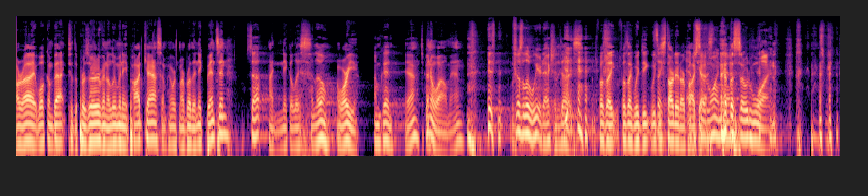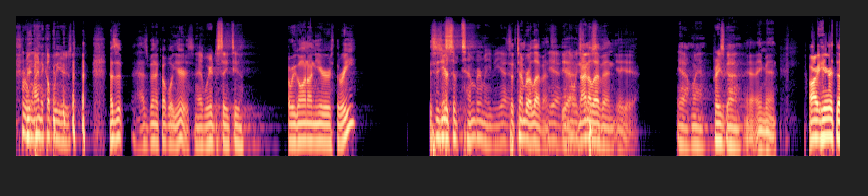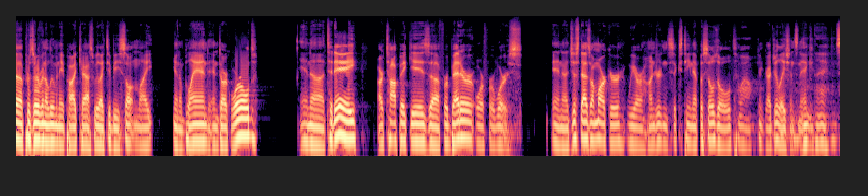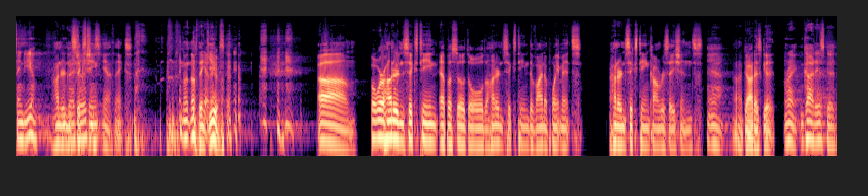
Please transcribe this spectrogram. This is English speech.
All right, welcome back to the Preserve and Illuminate podcast. I'm here with my brother Nick Benson. What's up? Hi, Nicholas. Hello. How are you? I'm good. Yeah, it's been a while, man. it feels a little weird, actually. It does. it feels like feels like we de- we just like started our podcast episode podcast. one, yeah. Episode one. Rewind a couple years. Has it has been a couple of years? Yeah, weird to say too. Are we going on year three? This is year September, maybe. Yeah. September 11th. Yeah, yeah. know 9 11. Yeah, yeah, yeah. Man. Praise God. Yeah, amen. All right, here at the Preserve and Illuminate podcast, we like to be salt and light in a bland and dark world. And uh, today, our topic is uh, for better or for worse. And uh, just as a marker, we are 116 episodes old. Wow. Congratulations, Nick. Hey, same to you. 116. Yeah, thanks. no, no, thank Yeah, you. um, but we're 116 episodes old, 116 divine appointments, 116 conversations. Yeah. Uh, God is good. Right. God is good.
